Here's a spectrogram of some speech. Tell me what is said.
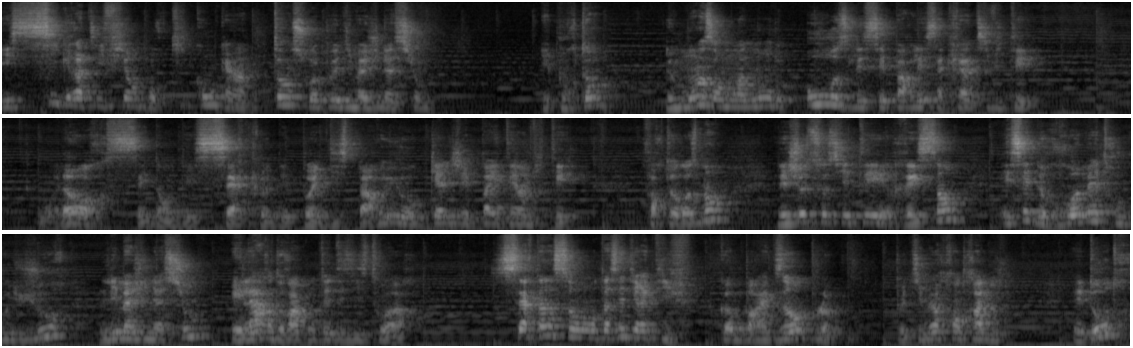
et si gratifiant pour quiconque a un tant soit peu d'imagination. Et pourtant, de moins en moins de monde ose laisser parler sa créativité. Ou alors, c'est dans des cercles des poètes disparus auxquels j'ai pas été invité. Fort heureusement, les jeux de société récents essaient de remettre au goût du jour l'imagination et l'art de raconter des histoires. Certains sont assez directifs, comme par exemple Petit meurtre entre amis, et d'autres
